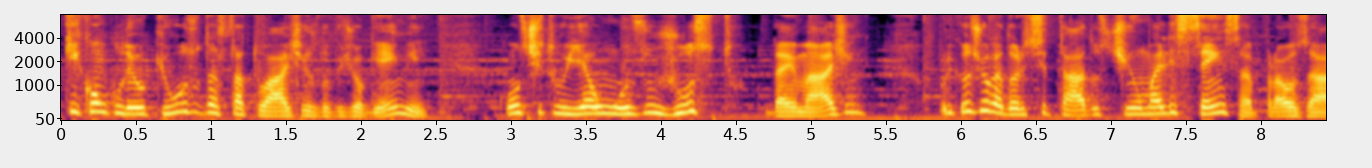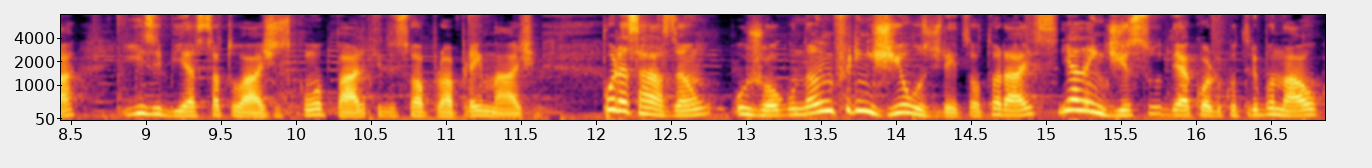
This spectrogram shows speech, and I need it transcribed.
que concluiu que o uso das tatuagens do videogame constituía um uso justo da imagem, porque os jogadores citados tinham uma licença para usar e exibir as tatuagens como parte de sua própria imagem. Por essa razão, o jogo não infringiu os direitos autorais, e além disso, de acordo com o tribunal,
